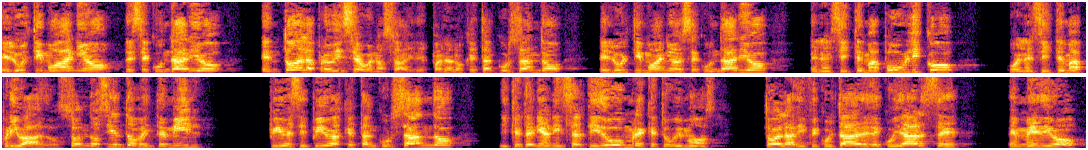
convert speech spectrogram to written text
el último año de secundario en toda la provincia de Buenos Aires, para los que están cursando el último año de secundario en el sistema público o en el sistema privado. Son 220 mil pibes y pibas que están cursando y que tenían incertidumbre, que tuvimos todas las dificultades de cuidarse en medio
